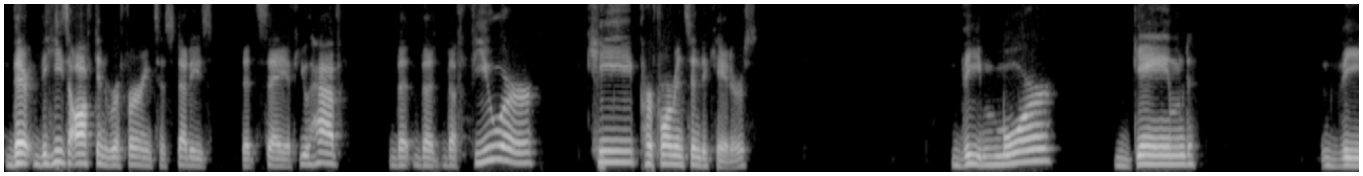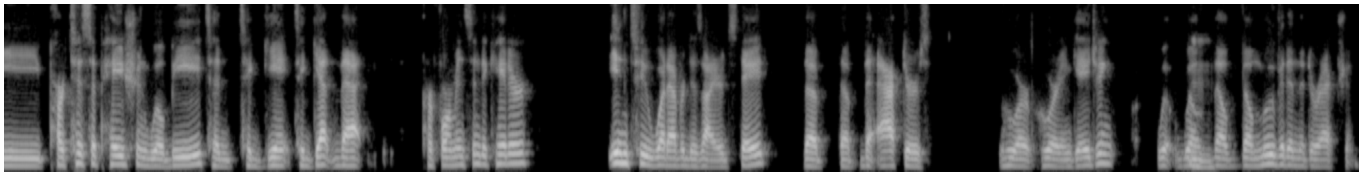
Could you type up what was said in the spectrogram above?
there he's often referring to studies that say if you have the the the fewer key performance indicators, the more gamed the participation will be to to get to get that performance indicator into whatever desired state the the, the actors who are who are engaging will, will Mm. they'll they'll move it in the direction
